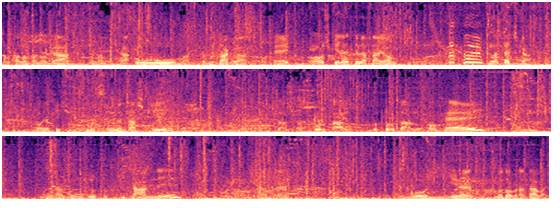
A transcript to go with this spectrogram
Portalowa noga, matka. Uuu, maska do żagla, okej. O, szkielety latają. Klateczka. O, jakieś wzmocnione czaszki. Czaszka z portalu, do portalu, okej. Razem rzut od kitany. Ciekawe. O Jezu, no dobra, dawaj.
